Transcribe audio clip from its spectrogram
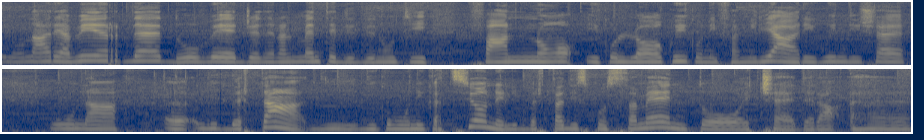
in un'area verde dove generalmente i detenuti fanno i colloqui con i familiari, quindi c'è una eh, libertà di, di, comunicazione, libertà di spostamento, eccetera. Eh,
